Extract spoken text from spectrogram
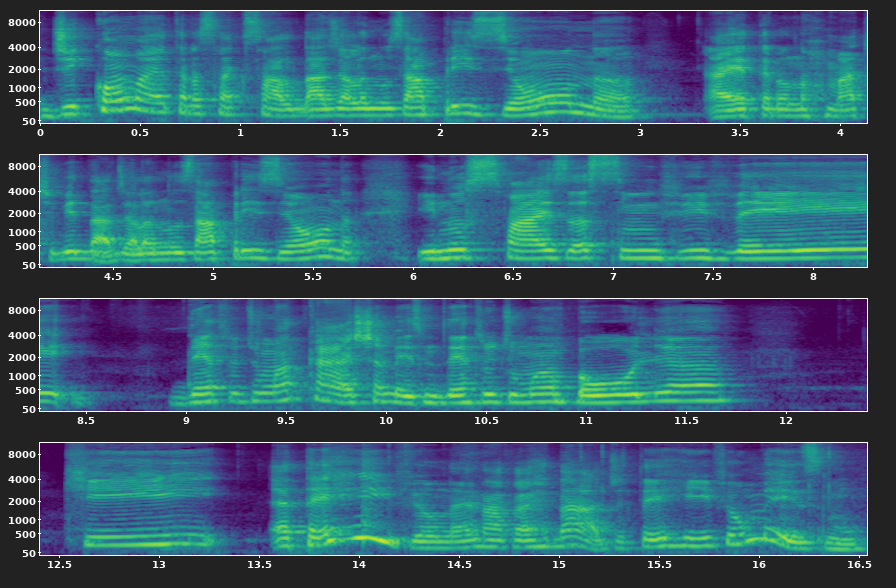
de como a heterossexualidade, ela nos aprisiona, a heteronormatividade, ela nos aprisiona e nos faz, assim, viver dentro de uma caixa mesmo, dentro de uma bolha que é terrível, né? Na verdade, terrível mesmo.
